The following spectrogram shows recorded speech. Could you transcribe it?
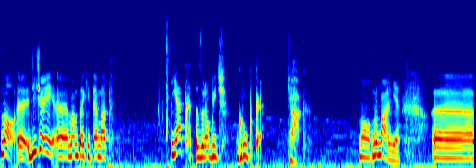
No, e, dzisiaj e, mam taki temat, jak zrobić grupkę. Jak? No, normalnie. E,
